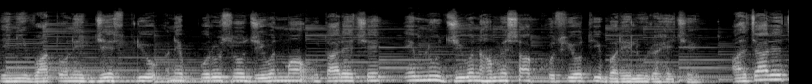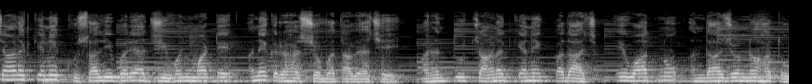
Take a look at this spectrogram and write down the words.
તેની વાતોને જે સ્ત્રીઓ અને પુરુષો જીવનમાં ઉતારે છે, તેમનું જીવન હંમેશા ખુશીઓથી ભરેલું રહે છે. આચાર્ય ચાણક્યને ખુશાલી ભર્યા જીવન માટે અનેક રહસ્યો બતાવ્યા છે. પરંતુ ચાણક્યને કદાચ એ વાતનો અંદાજો ન હતો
